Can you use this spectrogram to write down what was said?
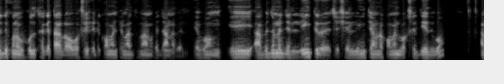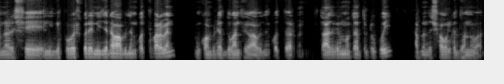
যদি কোনো ভুল থাকে, তাহলে অবশ্যই সেটি কমেন্টের মাধ্যমে আমাকে জানাবেন। এবং এই আবেদনের যে লিঙ্কটি রয়েছে, সেই লিঙ্কটি আমরা কমেন্ট বক্সে দিয়ে দেবো। আপনারা সে লিঙ্কে প্রবেশ করে নিজেরাও আবেদন করতে পারবেন এবং কম্পিউটার দোকান থেকেও আবেদন করতে পারবেন। তো আজকের মতো এতটুকুই। আপনাদের সকলকে ধন্যবাদ।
